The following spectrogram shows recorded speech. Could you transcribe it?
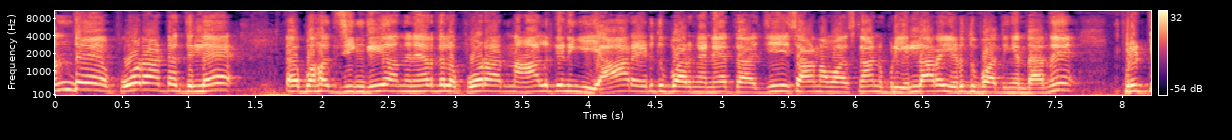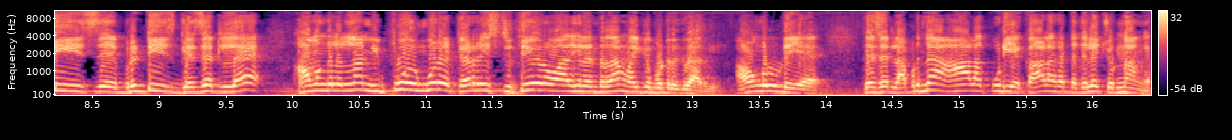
அந்த போராட்டத்தில் பகத்சிங்கு அந்த நேரத்தில் போராடின ஆளுக்கு நீங்கள் யாரை எடுத்து பாருங்க நேதாஜி ஷானவாஸ் கான் இப்படி எல்லாரும் எடுத்து பார்த்தீங்கன்னு பிரிட்டிஷ் பிரிட்டிஷ் கெசட்டில் அவங்களெல்லாம் இப்போதும் கூட டெரரிஸ்ட் தீவிரவாதிகள் என்று தான் வைக்கப்பட்டிருக்கிறார்கள். அவங்களுடைய தேசத்தில் அப்படிதான் ஆளக்கூடிய காலகட்டத்தில் சொன்னாங்க.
